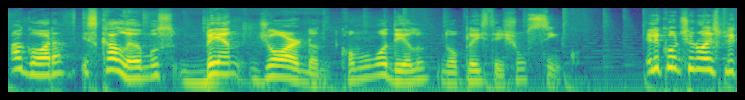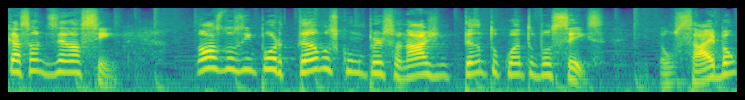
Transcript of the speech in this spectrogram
agora escalamos Ben Jordan como modelo no PlayStation 5. Ele continua a explicação dizendo assim: Nós nos importamos com o personagem tanto quanto vocês, então saibam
